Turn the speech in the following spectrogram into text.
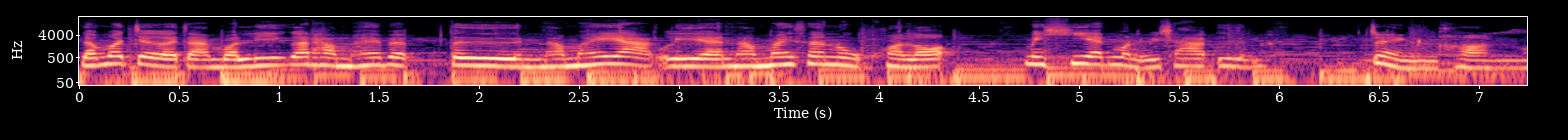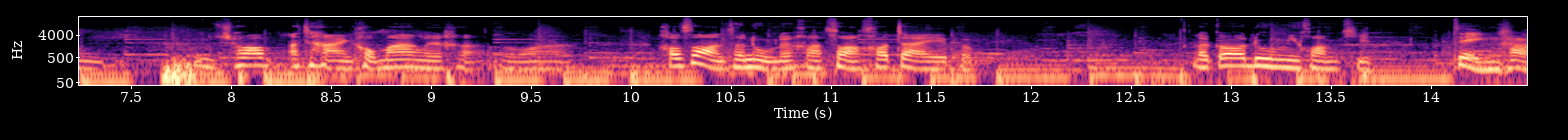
แล้วมาเจออาจารย์บอลลี่ก็ทำให้แบบตื่นทำให้อยากเรียนทำให้สนุกหัวเราะไม่เครียดเหมือนวิชาอื่นค่ะ เจ๋งค่ะหนูหนูชอบอาจารย์เขามากเลยค่ะแบบว่าเขาสอนสนุกเลยค่ะ สอนเข้าใจแบบ แล้วก็ดูมีความคิด เจ๋งค่ะ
